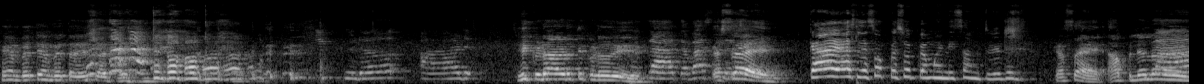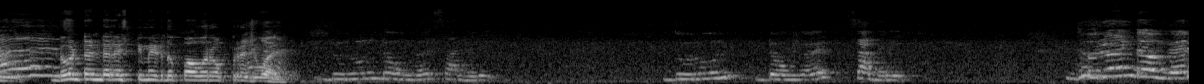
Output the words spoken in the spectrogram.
थेंबे थेंबे तळे साचे. इकडं आड. इकडं आड तिकडं कर. कसं आहे? काय असल्या सोप्या सोप्या म्हणी सांगतोय. कसं आहे आपल्याला don't underestimate the power of Prajwal दुरून डोंगर साजरे. दुरून डोंगर साजरे. दुरून डोंगर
